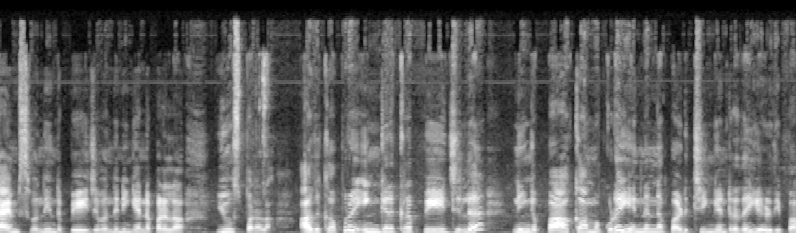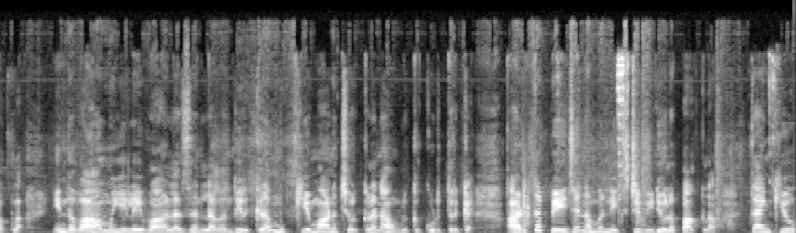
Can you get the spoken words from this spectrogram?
டைம்ஸ் வந்து இந்த பேஜை வந்து நீங்கள் என்ன பண்ணலாம்? யூஸ் பண்ணலாம். அதுக்கப்புறம் இங்கே இருக்கிற பேஜில் நீங்கள் பார்க்காம கூட என்னென்ன படிச்சிங்கன்றதை எழுதி பார்க்கலாம். இந்த வாமு இலை வா லெசனில் வந்து இருக்கிற முக்கியமான சொற்களை நான் உங்களுக்கு கொடுத்துருக்கேன். அடுத்த பேஜை நம்ம நெக்ஸ்ட் வீடியோவில் பார்க்கலாம். தேங்க்யூ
